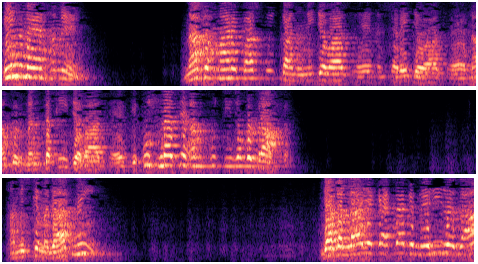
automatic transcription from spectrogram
ان میں ہمیں نہ تو ہمارے پاس کوئی قانونی جواز ہے، نہ شرعی جواز ہے، نہ کوئی منطقی جواز ہے کہ اس میں سے ہم کچھ چیزوں کو ڈراپ کریں۔ ہم اس کے مزاج نہیں۔ جب اللہ یہ کہتا ہے کہ میری رضا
